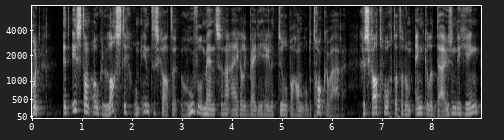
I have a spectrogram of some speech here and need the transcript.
goed, het is dan ook lastig om in te schatten hoeveel mensen nou eigenlijk bij die hele tulpenhandel betrokken waren. Geschat wordt dat het om enkele duizenden ging.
